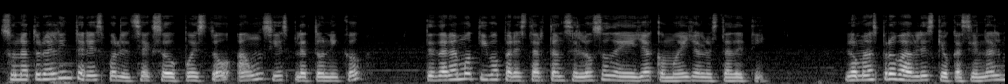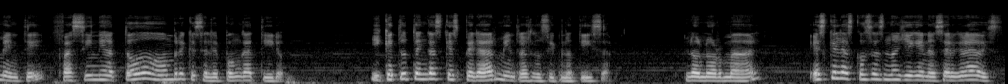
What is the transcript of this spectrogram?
Su natural interés por el sexo opuesto, aun si es platónico, te dará motivo para estar tan celoso de ella como ella lo está de ti. Lo más probable es que ocasionalmente fascine a todo hombre que se le ponga a tiro, y que tú tengas que esperar mientras los hipnotiza. Lo normal es que las cosas no lleguen a ser graves,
